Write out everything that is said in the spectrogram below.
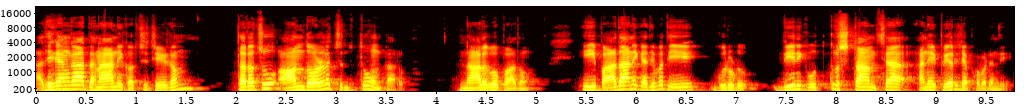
అధికంగా ధనాన్ని ఖర్చు చేయడం తరచూ ఆందోళన చెందుతూ ఉంటారు. నాలుగో పాదం. ఈ పాదానికి అధిపతి గురుడు దీనికి ఉత్కృష్టాంశ అనే పేరు చెప్పబడింది.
